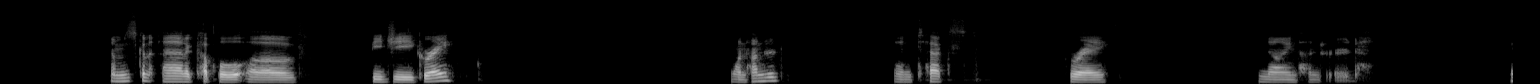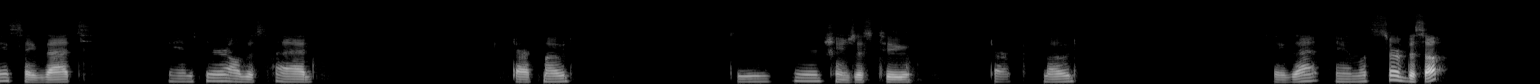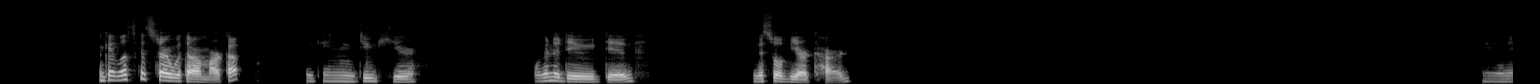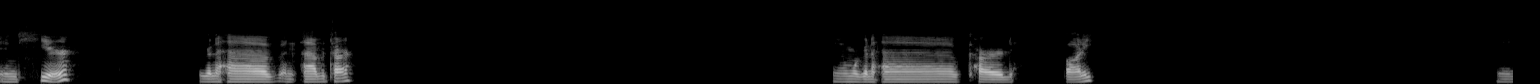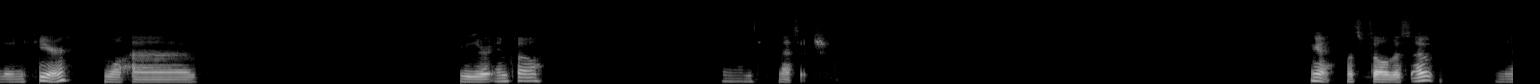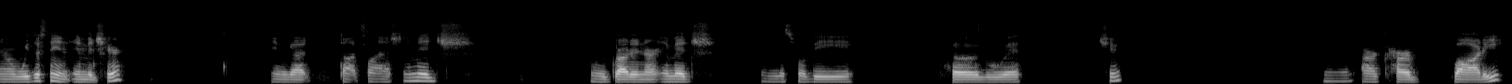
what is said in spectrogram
I'm just going to add a couple of BG gray 100 and text gray 900. Okay, save that. And here I'll just add dark mode to here, change this to dark mode. Save that, and let's serve this up. Okay, let's get started with our markup. We can do here, we're going to do div, this will be our card. And in here, we're going to have an avatar. And we're going to have card body. And in here, we'll have user info and message. Okay, let's fill this out. Now we just need an image here. And we got dot slash image. We brought in our image, and this will be code with Chu. And our card body.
